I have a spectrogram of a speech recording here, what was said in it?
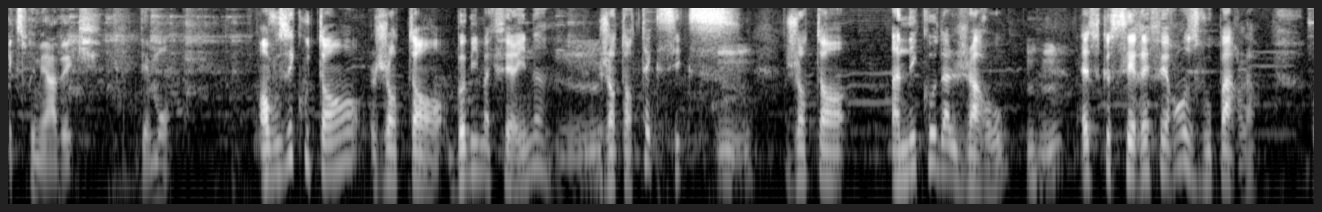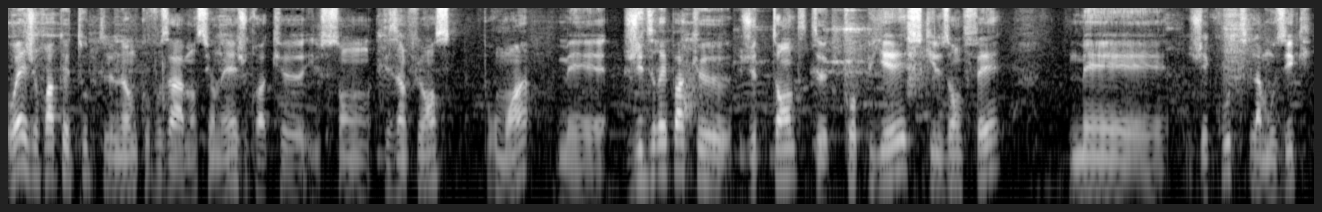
exprimer avec des mots. En vous écoutant, j'entends Bobby McFerrin, j'entends Tech Six, j'entends un écho d'Al Jarreau. Est-ce que ces références vous parlent? Oui, je crois que tous les noms que vous avez mentionnés, je crois qu'ils sont des influences pour moi, mais je ne dirais pas que je tente de copier ce qu'ils ont fait, mais j'écoute la musique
